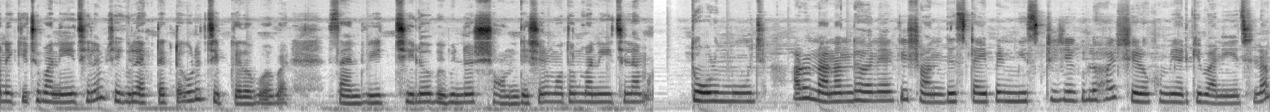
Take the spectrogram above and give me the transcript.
অনেক কিছু বানিয়েছিলাম, সেগুলো একটা একটা করে চিপকে দেবো এবার। স্যান্ডউইচ ছিল, বিভিন্ন সন্দেশের মতন বানিয়েছিলাম। তরমুজ আরও নানান ধরনের আর কি সন্দেশ টাইপের মিষ্টি যেগুলো হয়, সেরকমই আর কি বানিয়েছিলাম।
